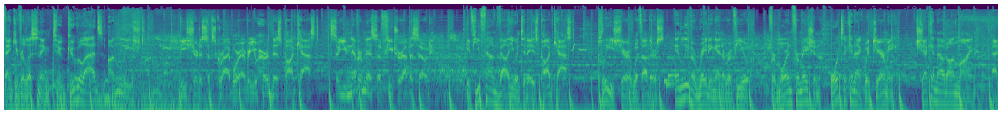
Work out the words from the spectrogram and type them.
Thank you for listening to Google Ads Unleashed. Be sure to subscribe wherever you heard this podcast so you never miss a future episode. If you found value in today's podcast, please share it with others and leave a rating and a review. For more information or to connect with Jeremy, check him out online at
